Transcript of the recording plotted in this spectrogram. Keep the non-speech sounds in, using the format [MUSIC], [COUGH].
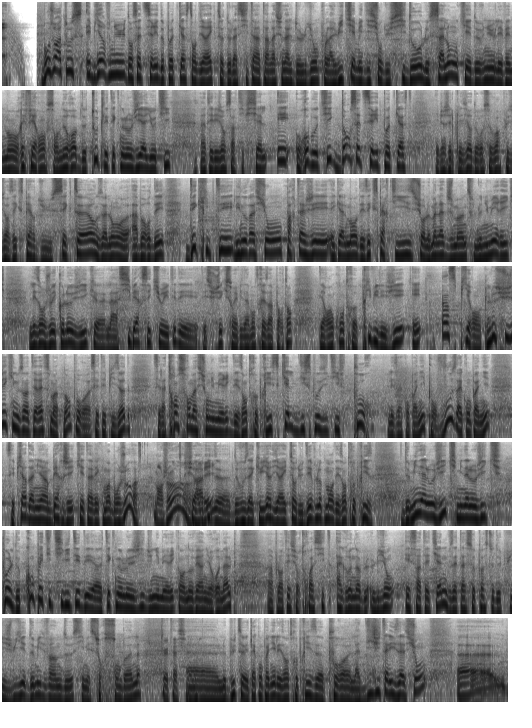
Bonjour à tous et bienvenue dans cette série de podcasts en direct de la Cité internationale de Lyon pour la huitième édition du SIDO, le salon qui est devenu l'événement référence en Europe de toutes les technologies IoT, intelligence artificielle et robotique. Dans cette série de podcasts, eh bien, j'ai le plaisir de recevoir plusieurs experts du secteur. Nous allons euh, aborder, décrypter l'innovation, partager également des expertises sur le management, le numérique, les enjeux écologiques, euh, la cybersécurité, des, sujets qui sont évidemment très importants, des rencontres privilégiées et inspirantes. Qui nous intéresse maintenant pour euh, cet épisode, c'est la transformation numérique des entreprises. Quel dispositif pour les accompagner, pour vous accompagner? C'est Pierre-Damien Berger qui est avec moi. Bonjour. Bonjour. Je suis ravi, de, vous accueillir, directeur du développement des entreprises de Minalogique. Minalogique, pôle de compétitivité des euh, technologies du numérique en Auvergne-Rhône-Alpes, implanté sur trois sites à Grenoble, Lyon et Saint-Etienne. Vous êtes à ce poste depuis juillet 2022, si mes sources sont bonnes. Tout à fait. Euh, le but est d'accompagner les entreprises pour la digitalisation.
